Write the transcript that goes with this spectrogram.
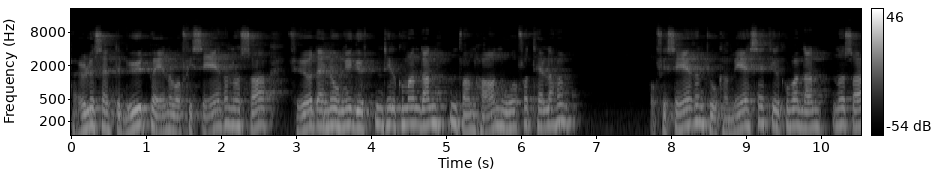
Paulus sendte bud på en av offiserene og sa, Før denne unge gutten til kommandanten, for han har noe å fortelle ham. Offiseren tok ham med seg til kommandanten og sa,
